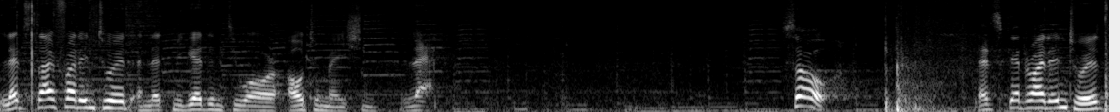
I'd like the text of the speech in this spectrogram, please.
Let's dive right into it and let me get into our automation lab. So, let's get right into it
